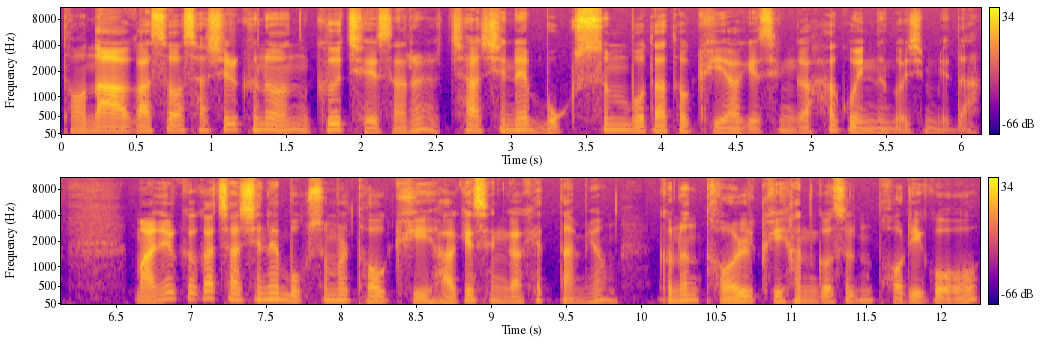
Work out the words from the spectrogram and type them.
더 나아가서 사실 그는 그 재산을 자신의 목숨보다 더 귀하게 생각하고 있는 것입니다. 만일 그가 자신의 목숨을 더 귀하게 생각했다면 그는 덜 귀한 것을 버리고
